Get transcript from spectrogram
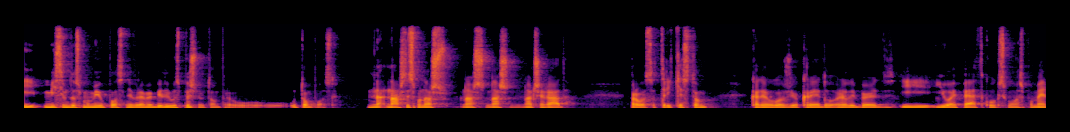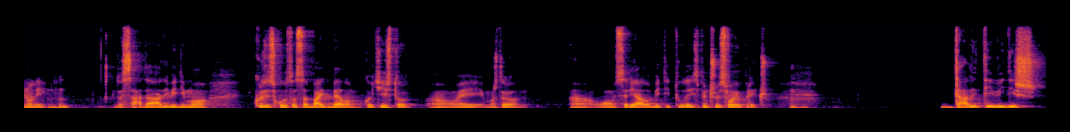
I mislim da smo mi u poslednje vreme bili uspešni u tom, pre, u, u tom poslu. Na, našli smo naš, naš, naš način rada. Prvo sa Trikestom, kada je uložio Credo, Early Bird i UiPath, kog smo spomenuli mm -hmm. do sada, ali vidimo kroz iskustvo sa Byte Bellom, koji će isto ovaj, možda a, u ovom serijalu biti tu da ispričaju svoju priču. Mm -hmm. Da li ti vidiš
